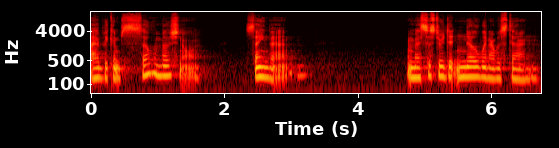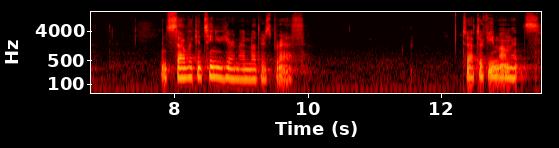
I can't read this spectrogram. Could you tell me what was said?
I had become so emotional saying that. And my sister didn't know when I was done. And so I would continue hearing my mother's breath. So after a few moments,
